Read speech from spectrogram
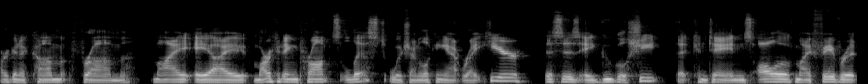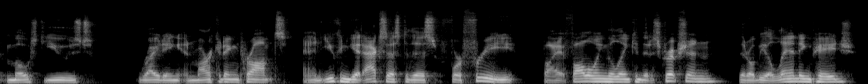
are going to come from my AI marketing prompts list, which I'm looking at right here. This is a Google Sheet that contains all of my favorite, most used writing and marketing prompts. And you can get access to this for free by following the link in the description. There'll be a landing page,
